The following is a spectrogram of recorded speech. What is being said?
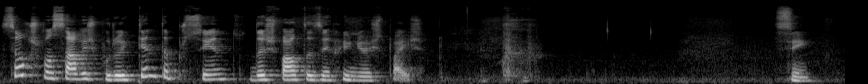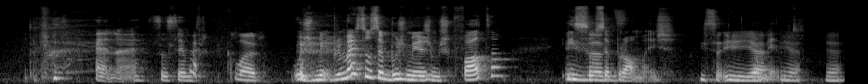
São responsáveis por 80% das faltas em reuniões de pais. Sim. É, não é? São sempre. claro. Os me... Primeiro são sempre os mesmos que faltam e Exato. são sempre homens. Isso, yeah, yeah, yeah.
